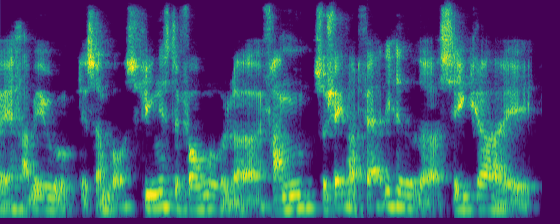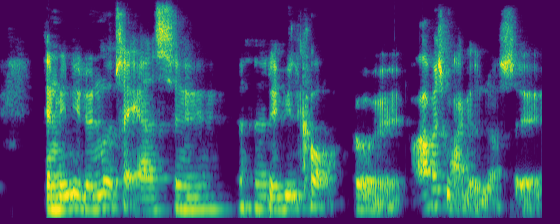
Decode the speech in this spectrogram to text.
øh, har vi jo det som vores fineste formål at fremme social retfærdighed og sikre øh, den almindelige lønmodtagers øh, hvad hedder det, vilkår på, øh, på arbejdsmarkedet, men også øh,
